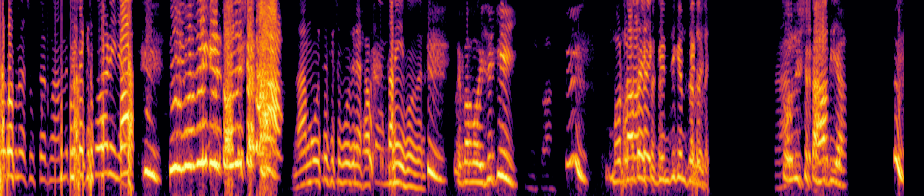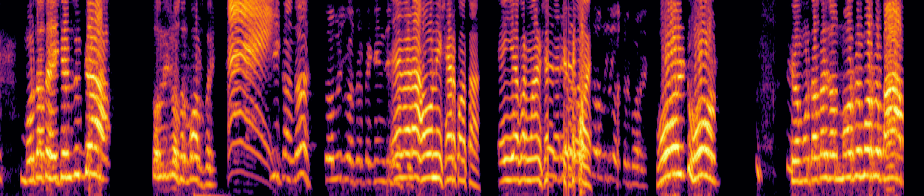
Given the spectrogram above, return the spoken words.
থাক চুপ থাক না আমি তো কিছু করি না। তুই বুঝবি কি টাকা আমি তো কিছু বুঝি না সব বোঝেন। ওই বাবা হয়েছে কি? মোর দাদা একটু গেঞ্জি কেনছে চল্লিশ টাকা দিয়া। মোর দাদা এই গেঞ্জি গা চল্লিশ বছর পরছে। এ বেড়া হো নিশার কথা। এই আবার মানুষের হয় হোল্ড হোল্ড এবার মোর দাদা যখন মরবে মরবে বাপ।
